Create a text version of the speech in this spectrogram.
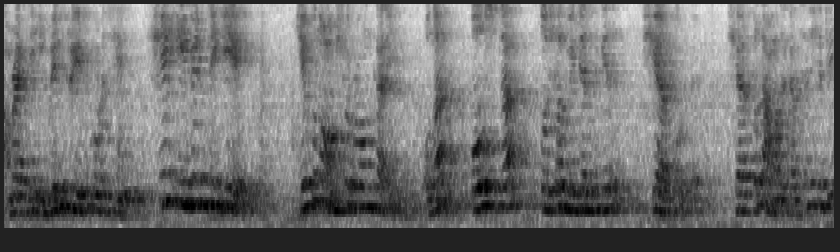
আমরা একটা ইভেন্ট ক্রিয়েট করেছি। সেই ইভেন্টে গিয়ে যে কোনো অংশগ্রহণকারী ওনার পোস্টটা সোশ্যাল মিডিয়া থেকে শেয়ার করবে। শেয়ার করলে আমাদের কাছে সেটি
